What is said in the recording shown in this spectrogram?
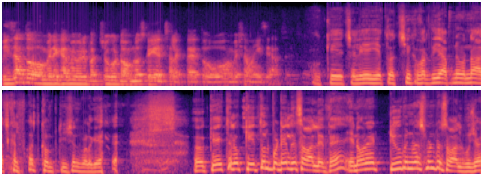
पिज्जा तो मेरे घर में मेरे बच्चों को डोमिनोज का ही अच्छा लगता है तो वो हमेशा वहीं से आते हैं। ओके चलिए ये तो अच्छी खबर दी आपने वरना आजकल बहुत कंपटीशन बढ़ गया है। ओके okay, चलो केतुल पटेल का सवाल लेते हैं। इन्होंने ट्यूब इन्वेस्टमेंट पे सवाल पूछा।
